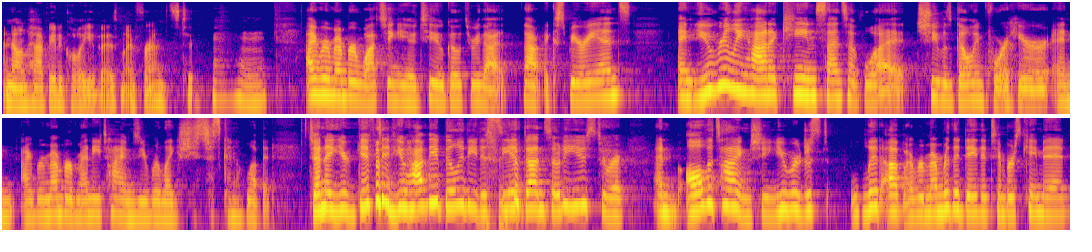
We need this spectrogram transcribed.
and now I'm happy to call you guys my friends too. I remember watching you too go through that that experience and you really had a keen sense of what she was going for here and I remember many times you were like she's just going to love it. Jenna, you're gifted. You have the ability to see it done. So do you, Stuart. And all the time she you were just lit up. I remember the day the timbers came in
